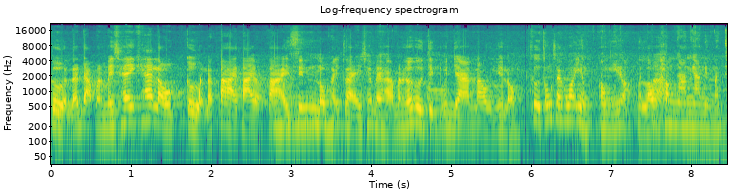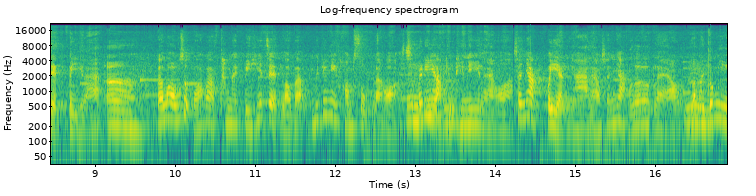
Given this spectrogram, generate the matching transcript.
เกิดและดับมันไม่ใช่แค่เราเกิดแล้วตายตายแบบตายอืมสิ้นลมหายใจใช่ไหมคะมันก็คือจิตวิญญาณเราอย่างนี้เหรอ คือต้องใช้คำว่าอย่างเอางี้ดีกว่าเหมือนเราค่ะทำงานงานหนึ่งมัน7ปีแล้วอ่าแล้วเรารู้สึกว่าแบบทำไมปีที่7เราแบบไม่ได้มีความสุขแล้วอะฉัอืนมไม่ได้อยากอยู่ที่นี่แล้วอะฉันอยากเปลี่ยนงานแล้วฉันอยากเลิกแล้วอืมแล้วมันก็มี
